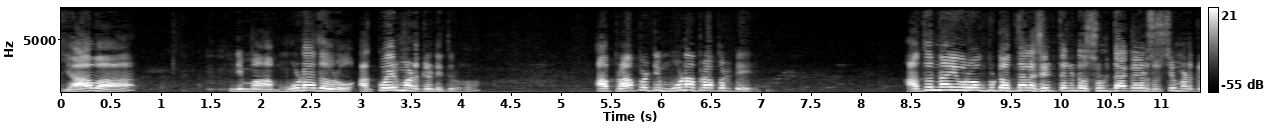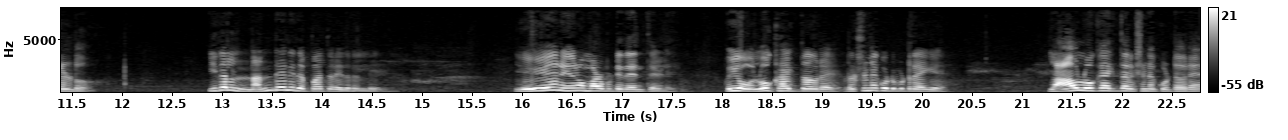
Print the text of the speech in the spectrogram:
ಯಾವ ನಿಮ್ಮ ಮೂಡಾದವರು ಅಕ್ವೈರ್ ಮಾಡ್ಕೊಂಡಿದ್ರು, ಆ ಪ್ರಾಪರ್ಟಿ ಮೂಡಾ ಪ್ರಾಪರ್ಟಿ ಅದನ್ನು ಇವ್ರು ಹೋಗ್ಬಿಟ್ಟು ಹದಿನಾಲ್ಕು ಸೀಟ್ ತಗೊಂಡು ಸುಳ್ಳು ದಾಖಲೆಗಳು ಸೃಷ್ಟಿ ಮಾಡ್ಕೊಂಡು. ಇದರಲ್ಲಿ ನಂದೇನಿದೆ ಪಾತ್ರ ಇದರಲ್ಲಿ? ಏನೇನೋ ಮಾಡಿಬಿಟ್ಟಿದೆ ಅಂತೇಳಿ. ಅಯ್ಯೋ ಲೋಕ ಹಾಕ್ದವ್ರೆ ರಕ್ಷಣೆ ಕೊಟ್ಬಿಟ್ರೆ ಹೇಗೆ? ಯಾವ ಲೋಕಾಯುಕ್ತ ರಕ್ಷಣೆ ಕೊಟ್ಟವ್ರೆ?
